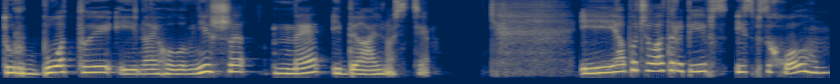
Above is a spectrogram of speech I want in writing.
турботи і найголовніше не ідеальності. І я почала терапію із психологом,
